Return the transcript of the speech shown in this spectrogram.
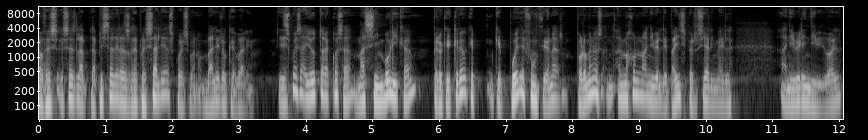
entonces, esa es la, pista de las represalias, pues bueno, vale lo que vale. Y después hay otra cosa más simbólica, pero que creo que, que puede funcionar, por lo menos a lo mejor no a nivel de país, pero sí a nivel a nivel individual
